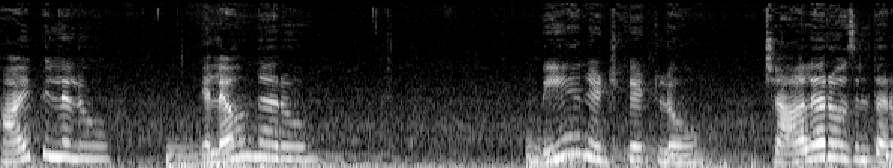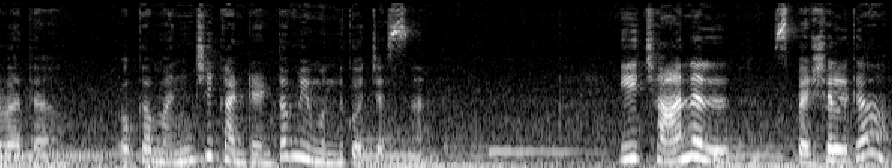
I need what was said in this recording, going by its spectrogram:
హాయ్ పిల్లలు. ఎలా ఉన్నారు? బిఎన్ ఎడ్యుకేట్లో చాలా రోజుల తర్వాత ఒక మంచి కంటెంట్తో మీ ముందుకు వచ్చేస్తున్నాను. ఈ ఛానల్ స్పెషల్గా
